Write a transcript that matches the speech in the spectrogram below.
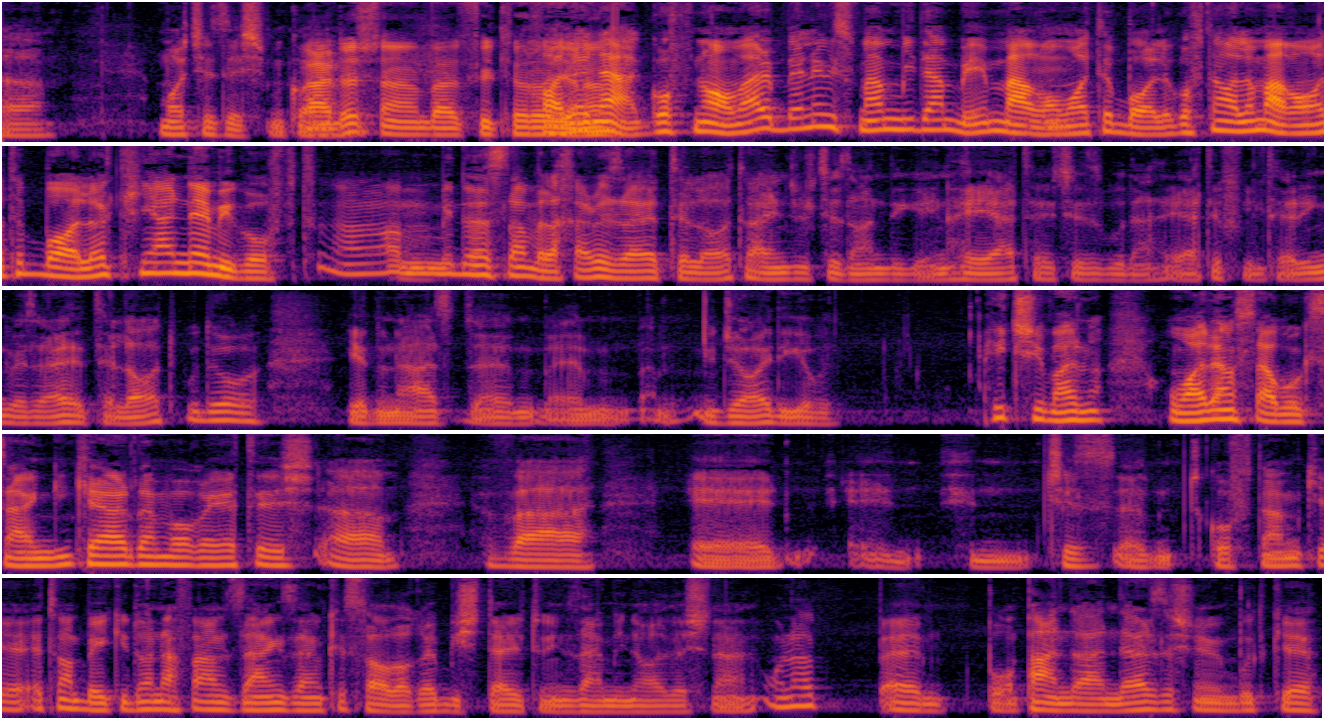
ما چیزش می‌کنیم. برداشتم بعد فیلتر رو حالا نه؟ گفت نامه رو بنویس من میدم به این مقامات بالا. گفتم حالا مقامات بالا کیان؟ نمی‌گفت. می‌دونستم بالاخره وزارت اطلاعات و اینجور چیزان دیگه. این هیئت چیز بودن هیئت فیلترینگ وزارت اطلاعات بود و یه دونه از جای دیگه بود. هیچی. من اومدم سبک سنگین کردم واقعیتش و چیز گفتم که اتفاقا به یکی دو نفرم زنگ زدم که سابقه بیشتری تو این زمین ها داشتن. اونا پند اندرزش این بود که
